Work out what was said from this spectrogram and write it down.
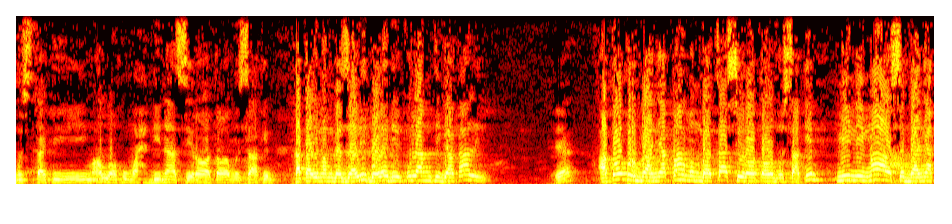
mustaqim. Allahumma hdina sirata mustaqim. Kata Imam Ghazali boleh diulang tiga kali. Ya. Atau perbanyaklah membaca sirotol mustaqim minimal sebanyak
